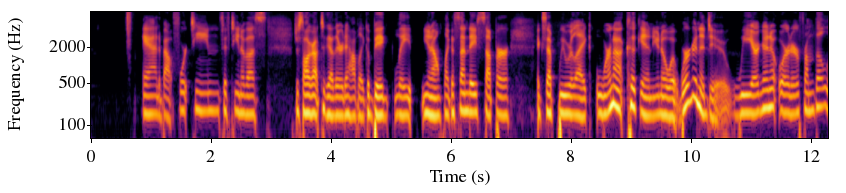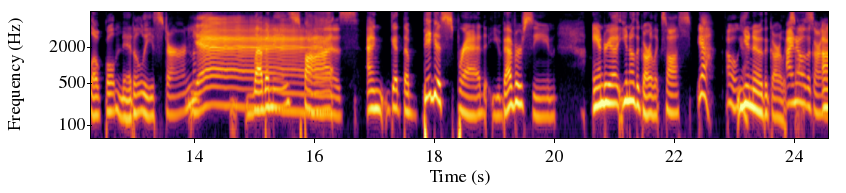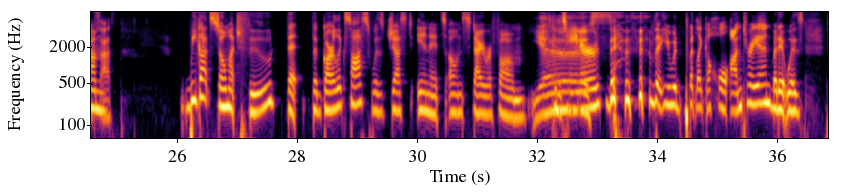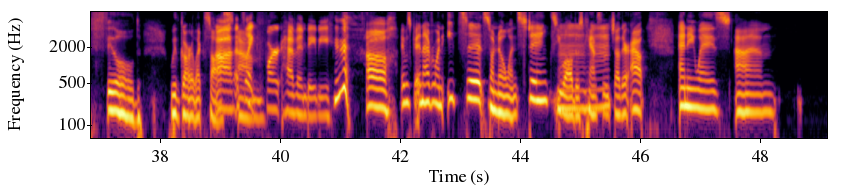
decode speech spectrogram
and about 14, 15 of us just all got together to have like a big late, you know, like a Sunday supper. Except we were like, we're not cooking. You know what we're going to do? We are going to order from the local Middle Eastern Yeah, Lebanese spot and get the biggest spread you've ever seen. Andrea, you know the garlic sauce. Yeah. Oh, yeah. You know the garlic I sauce. know the garlic Um, sauce. We got so much food that the garlic sauce was just in its own styrofoam container Yes. that you would put like a whole entree in, but it was filled with garlic sauce. Ah, that's like Um, fart heaven, baby. Oh, it was good. And everyone eats it, so no one stinks. You all just cancel Mhm. each other out. Anyways, um,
